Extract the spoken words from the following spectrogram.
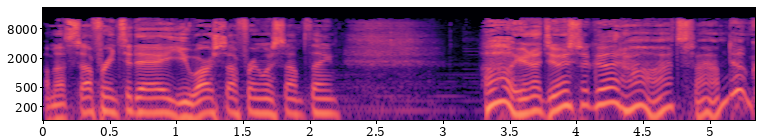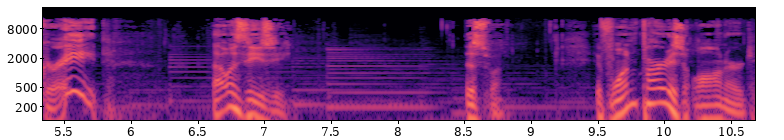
I'm not suffering today. You are suffering with something. Oh, you're not doing so good? Oh, that's. I'm doing great. That one's easy. This one. If one part is honored,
